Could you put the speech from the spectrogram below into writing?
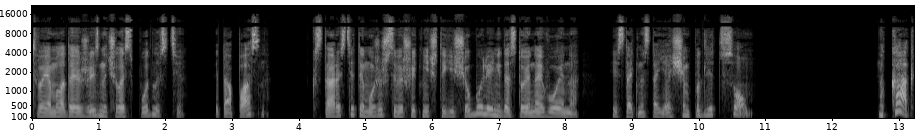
Твоя молодая жизнь началась с подлости. Это опасно. К старости ты можешь совершить нечто еще более недостойное воина — и стать настоящим подлецом. Но как?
